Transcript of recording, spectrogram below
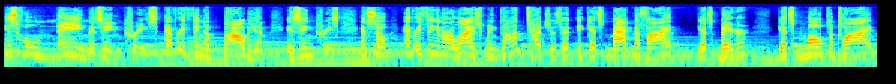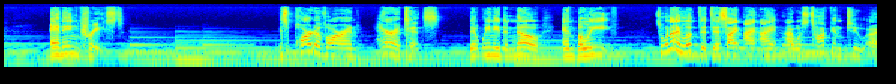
His whole name is increase. Everything about him is increase. And so everything in our lives, when God touches it, it gets magnified, gets bigger, gets multiplied, and increased. It's part of our inheritance that we need to know and believe. So when I looked at this, I, I, I, I was talking to uh,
